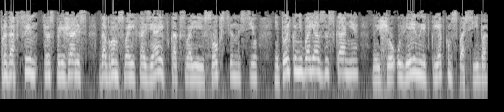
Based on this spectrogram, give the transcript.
Продавцы распоряжались добром своих хозяев, как своей собственностью, не только не боясь взыскания, но еще уверенные в крепком спасибо.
